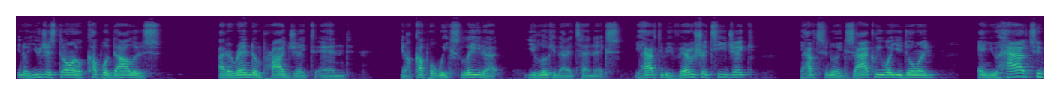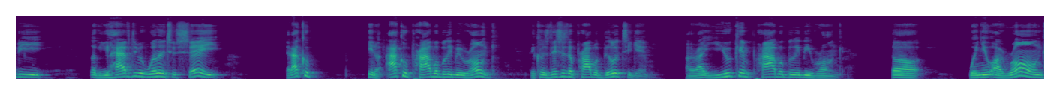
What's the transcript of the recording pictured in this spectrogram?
you know you just throw a couple dollars at a random project and you know a couple weeks later you're looking at a 10x you have to be very strategic. You have to know exactly what you're doing. And you have to be, look, you have to be willing to say that I could, you know, I could probably be wrong because this is a probability game. All right. You can probably be wrong. So when you are wrong,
